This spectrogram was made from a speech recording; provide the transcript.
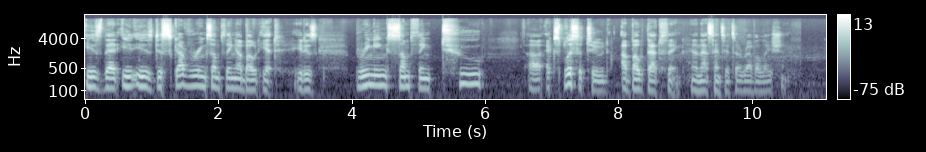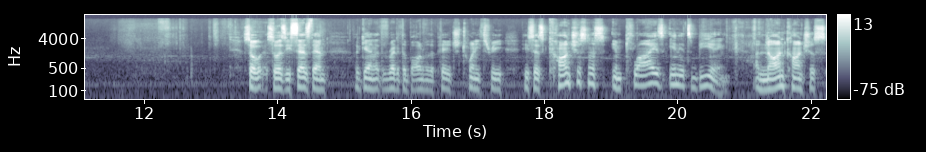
is that it is discovering something about it. It is bringing something to uh, explicitude about that thing. In that sense, it's a revelation. So, so as he says then, again, at the, right at the bottom of the page, 23, he says, consciousness implies in its being a non-conscious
